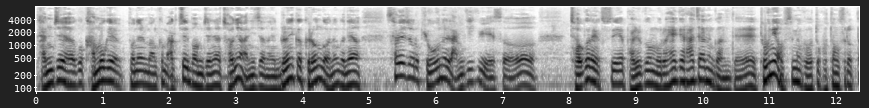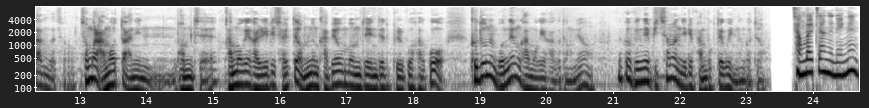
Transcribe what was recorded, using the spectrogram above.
단죄하고 감옥에 보낼 만큼 악질 범죄냐 전혀 아니잖아요. 그러니까 그런 거는 그냥 사회적으로 교훈을 남기기 위해서 적은 액수의 벌금으로 해결하자는 건데 돈이 없으면 그것도 고통스럽다는 거죠. 정말 아무것도 아닌 범죄, 감옥에 갈 일이 절대 없는 가벼운 범죄인데도 불구하고 그 돈을 못 내면 감옥에 가거든요. 그러니까 굉장히 비참한 일이 반복되고 있는 거죠. 장발장 은행은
